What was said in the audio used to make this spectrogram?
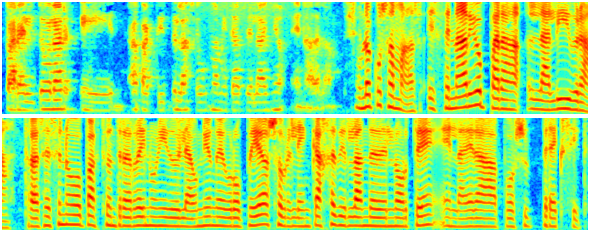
para el dólar eh, a partir de la segunda mitad del año en adelante. Una cosa más, escenario para la libra tras ese nuevo pacto entre Reino Unido y la Unión Europea sobre el encaje de Irlanda del Norte en la era post-Brexit.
